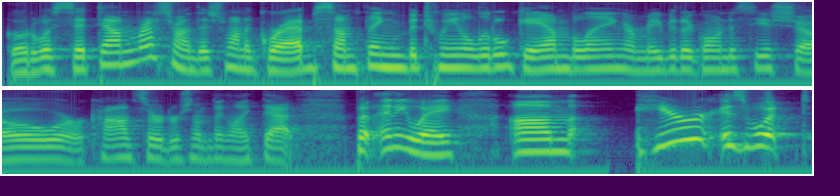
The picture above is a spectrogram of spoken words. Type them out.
go to a sit down restaurant. They just want to grab something between a little gambling, or maybe they're going to see a show or a concert or something like that. But anyway, um, here is what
